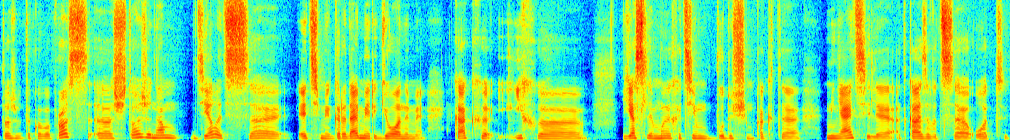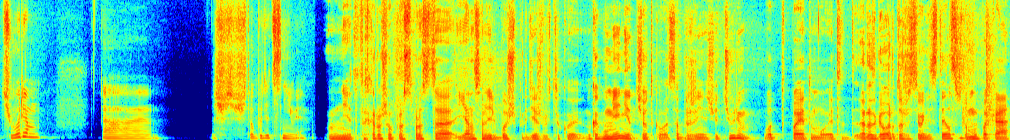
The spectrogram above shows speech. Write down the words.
тоже такой вопрос. Э, что же нам делать с этими городами и регионами? Как их, э, если мы хотим в будущем как-то менять или отказываться от тюрем, э, что будет с ними? Нет, это хороший вопрос. Просто я на самом деле больше придерживаюсь такой... Ну, как бы у меня нет четкого соображения насчет тюрем. Вот поэтому этот разговор тоже сегодня состоялся, что мы пока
